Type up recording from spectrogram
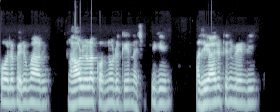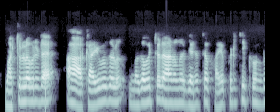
പോലെ പെരുമാറി ആളുകളെ കൊന്നൊടുക്കുകയും നശിപ്പിക്കുകയും അധികാരത്തിന് വേണ്ടി മറ്റുള്ളവരുടെ ആ കഴിവുകൾ മികവുറ്റതാണെന്ന് ജനത്തെ ഭയപ്പെടുത്തിക്കൊണ്ട്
